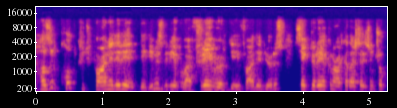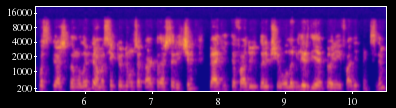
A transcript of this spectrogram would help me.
hazır kod kütüphaneleri dediğimiz bir yapı var. Framework diye ifade ediyoruz. Sektöre yakın arkadaşlar için çok basit bir açıklama olabilir ama sektörden uzak arkadaşlar için belki ilk defa duydukları bir şey olabilir diye böyle ifade etmek istedim.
